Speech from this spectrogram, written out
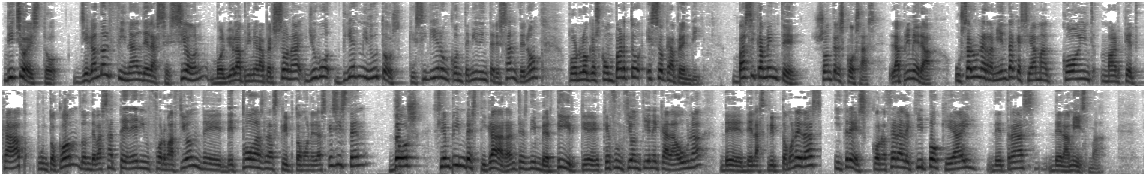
Dicho esto, llegando al final de la sesión, volvió la primera persona y hubo 10 minutos que sí dieron contenido interesante, ¿no? Por lo que os comparto eso que aprendí. Básicamente son tres cosas. La primera, usar una herramienta que se llama coinmarketcap.com, donde vas a tener información de, todas las criptomonedas que existen. Dos, siempre investigar antes de invertir qué, función tiene cada una de, de las criptomonedas. Y tres, conocer al equipo que hay detrás de la misma.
